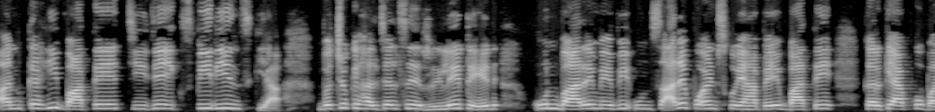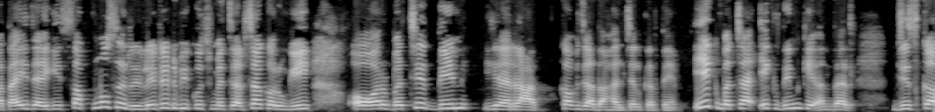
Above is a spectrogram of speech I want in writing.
अनकही बातें, चीज़ें एक्सपीरियंस किया। बच्चों के हलचल से रिलेटेड उन बारे में भी, उन सारे पॉइंट्स को यहाँ पे बातें करके आपको बताई जाएगी। सपनों से रिलेटेड भी कुछ मैं चर्चा करूँगी और बच्चे दिन या रात कब ज़्यादा हलचल करते हैं। एक बच्चा एक दिन के अंदर, जिसका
